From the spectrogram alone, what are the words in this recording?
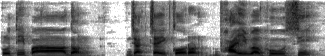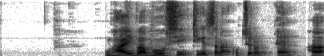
প্রতিপাদন, যাচাইকরণ ভাই বা ভৌসি ভাই বা ভৌসি ঠিক আছে না উচ্চারণ? হ্যাঁ হ্যাঁ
